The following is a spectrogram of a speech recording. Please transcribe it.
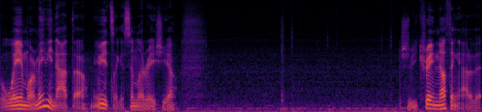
way more. Maybe not though. Maybe it's like a similar ratio. Should be creating nothing out of it.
